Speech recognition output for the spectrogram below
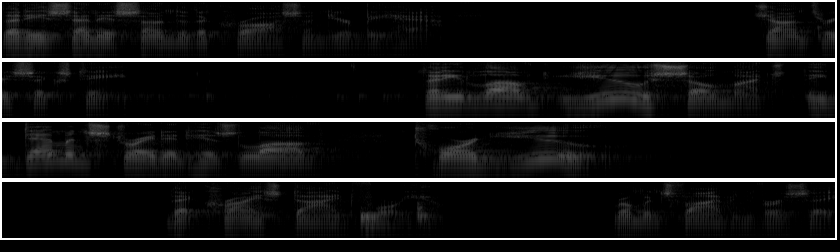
that he sent his son to the cross on your behalf. John 3:16. That he loved you so much, he demonstrated his love toward you that Christ died for you. Romans 5 and verse 8.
